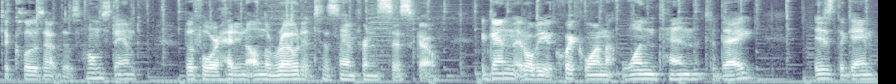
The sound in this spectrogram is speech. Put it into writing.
to close out this homestand before heading on the road to San Francisco. Again, it'll be a quick one. 110 today is the game.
